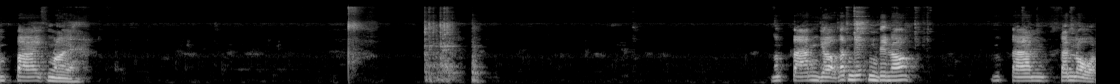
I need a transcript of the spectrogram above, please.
น้ำปลาอีกหน่อย น้ำตาลเหยาะสักนิดนึงพี่น้อง น้ำตาลตะโนด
